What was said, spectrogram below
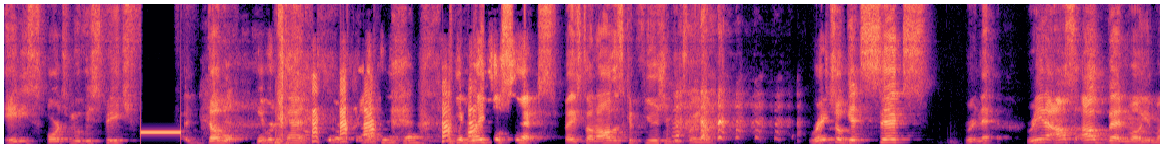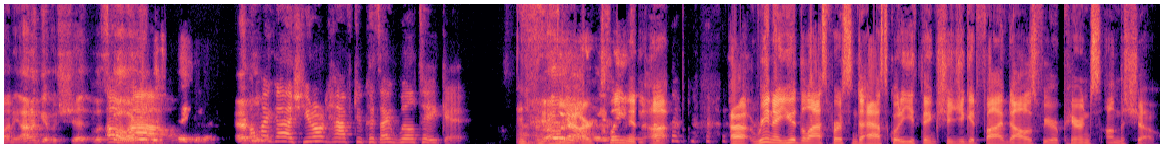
'80s sports movie speech, double. Give her ten. Give, her goddamn 10. And give Rachel six, based on all this confusion between them. Rachel gets six. Rena, Rena, I'll I'll Venmo you money. I don't give a shit. Let's Oh, go. Everyone just take it. Oh my gosh, you don't have to because I will take it. you Throw it out, are cleaning up. Uh, Rena, you're the last person to ask. What do you think? Should you get five dollars for your appearance on the show?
